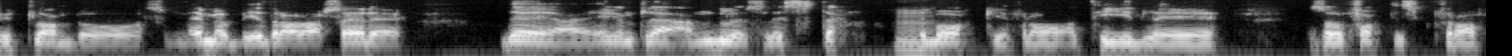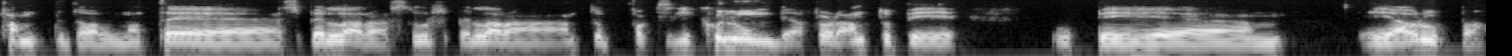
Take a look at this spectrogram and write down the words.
utlandet og som er med å bidra der, så er det, det er egentlig en endeløs liste. Mm. Tilbake fra tidlig altså faktisk fra 50-tallet til spillere, store spillere endte opp faktisk i Colombia før det endte opp i, opp i, um, i Europa.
